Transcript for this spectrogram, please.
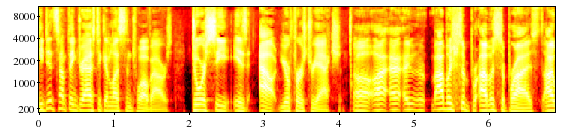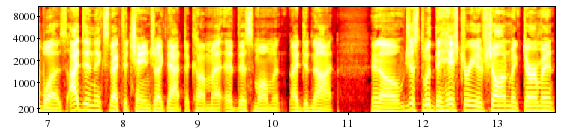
He did something drastic in less than 12 hours. Dorsey is out. Your first reaction? Oh, I, I, I was I was surprised. I was. I didn't expect a change like that to come at, at this moment. I did not. You know, just with the history of Sean McDermott,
